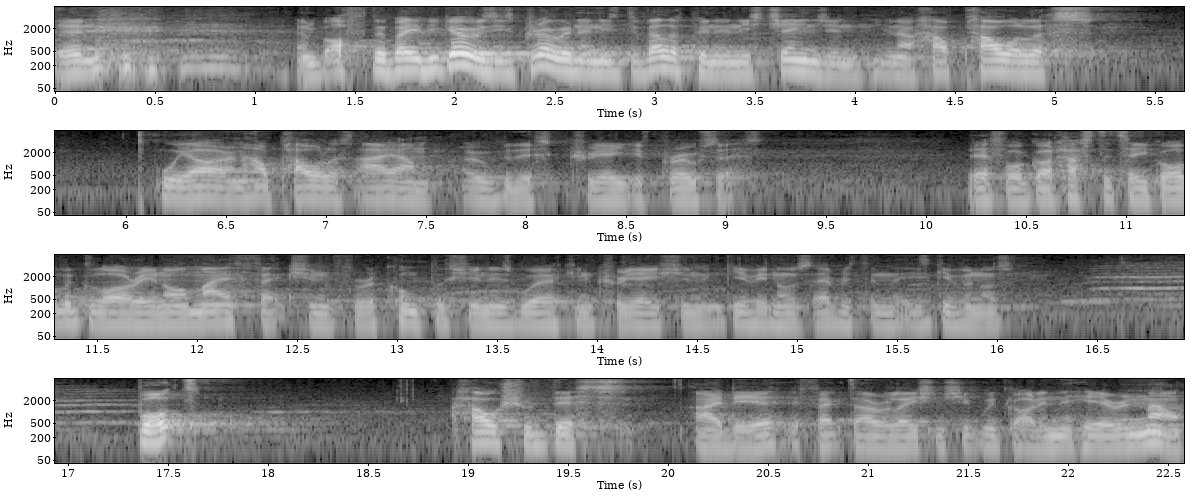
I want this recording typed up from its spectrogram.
And, and off the baby goes. He's growing and he's developing and he's changing. You know, how powerless we are and how powerless I am over this creative process. Therefore, God has to take all the glory and all my affection for accomplishing his work in creation and giving us everything that he's given us. But how should this idea affect our relationship with God in the here and now?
